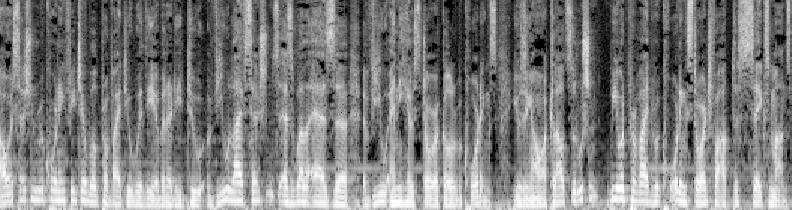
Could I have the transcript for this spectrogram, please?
Our session recording feature will provide you with the ability to view live sessions as well as uh, view any historical recordings. Using our cloud solution, we would provide recording storage for up to six months.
